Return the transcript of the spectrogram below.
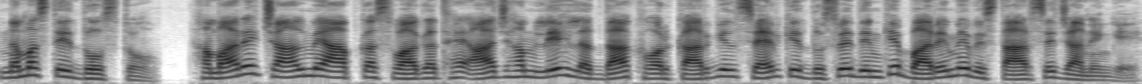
नमस्ते दोस्तों, हमारे चाल में आपका स्वागत है। आज हम लेह, लद्दाख और कारगिल सैर के दूसरे दिन के बारे में विस्तार से जानेंगे।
